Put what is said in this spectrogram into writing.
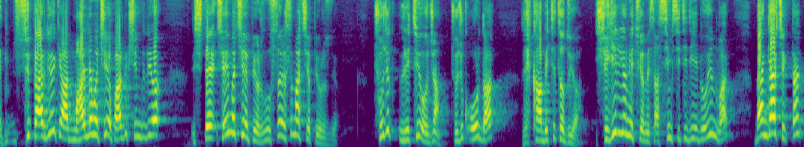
E, süper diyor ki abi mahalle maçı yapardık. Şimdi diyor işte şey maçı yapıyoruz, uluslararası maç yapıyoruz diyor. Çocuk üretiyor hocam. Çocuk orada rekabeti tadıyor. Şehir yönetiyor mesela SimCity diye bir oyun var. Ben gerçekten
